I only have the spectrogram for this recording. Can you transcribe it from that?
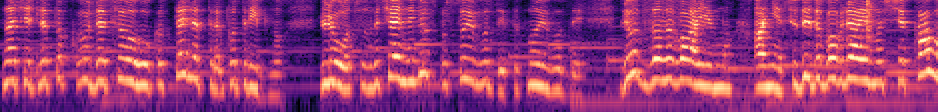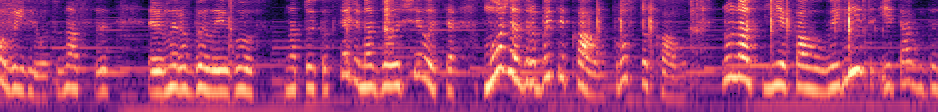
Значить, для, тако- для цього коктейля потрібно льод, звичайний льод з простої води, питної води. Льод заливаємо, а ні, сюди додаємо ще кавовий льод. У нас е, е, ми робили його на той коктейль, у нас залишилося. Можна зробити каву, просто каву. Ну, у нас є кавовий лід і так буде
